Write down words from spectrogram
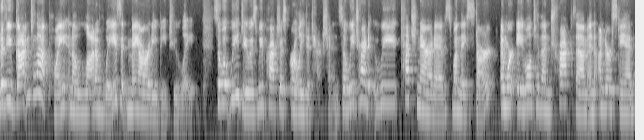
But if you've gotten to that point in a lot of ways, it may already be too late. So what we do is we practice early detection. So we try to, we catch narratives when they start and we're able to then track them and understand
